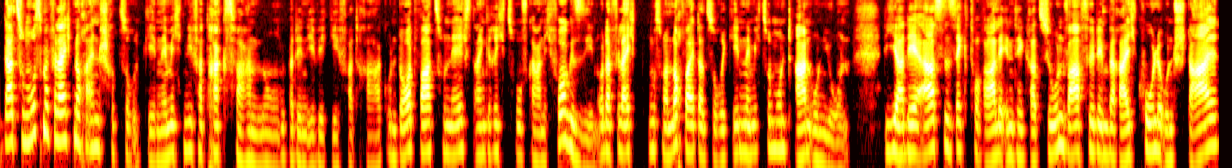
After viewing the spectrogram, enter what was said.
dazu muss man vielleicht noch einen Schritt zurückgehen, nämlich in die Vertragsverhandlungen über den EWG-Vertrag. Und dort war zunächst ein Gerichtshof gar nicht vorgesehen. Oder vielleicht muss man noch weiter zurückgehen, nämlich zur Montanunion, die ja der erste sektorale Integration war für den Bereich Kohle und Stahl,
